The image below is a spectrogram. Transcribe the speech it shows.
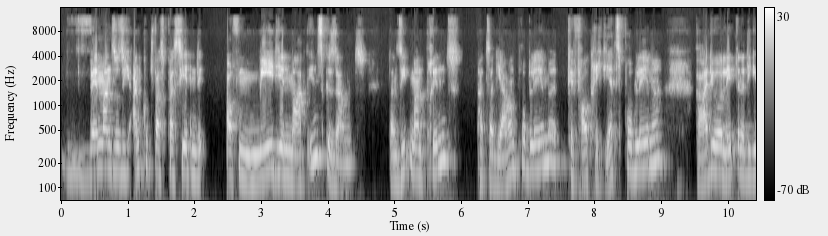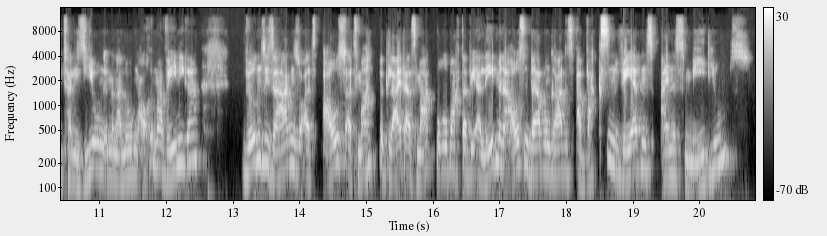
wenn man so sich anguckt, was passiert auf dem Medienmarkt insgesamt, dann sieht man Print hat seit Jahren Probleme. TV kriegt jetzt Probleme. Radio lebt in der Digitalisierung, im Analogen auch immer weniger. Würden Sie sagen, so als Aus, als Marktbegleiter, als Marktbeobachter, wir erleben in der Außenwerbung gerade des Erwachsenwerdens eines Mediums?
